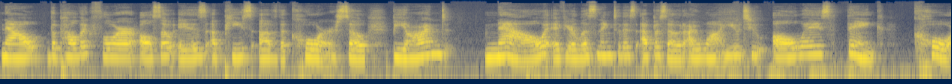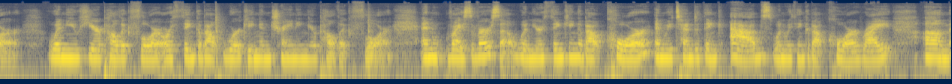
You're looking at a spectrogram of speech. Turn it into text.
Now, the pelvic floor also is a piece of the core. So, beyond now, if you're listening to this episode, I want you to always think core when you hear pelvic floor or think about working and training your pelvic floor. And vice versa, when you're thinking about core, and we tend to think abs when we think about core, right? Um,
